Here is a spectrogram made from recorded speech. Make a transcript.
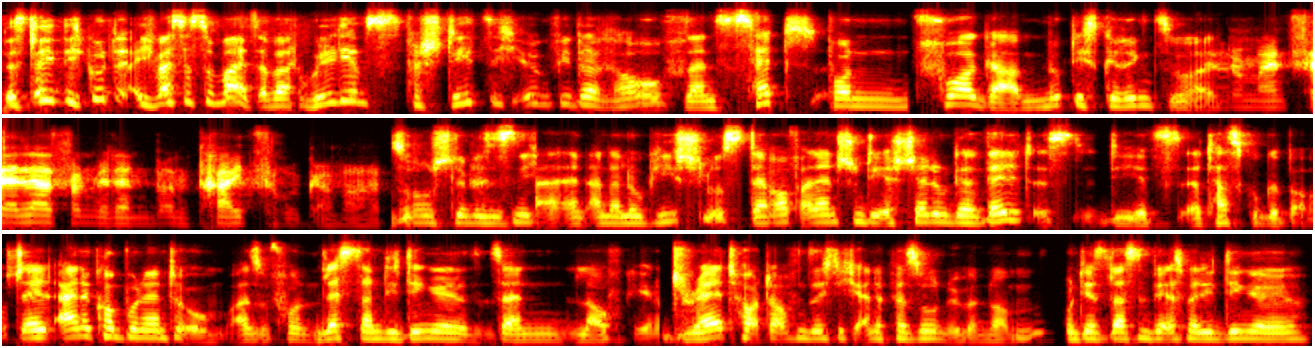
Das klingt nicht gut, ich weiß, was du meinst, aber Williams versteht sich irgendwie darauf, sein Set von Vorgaben möglichst gering zu halten. Wenn du meinst Seller, von wir dann beim 3 zurück erwarten. So schlimm ist es nicht. Ein Analogieschluss darauf allein schon die Erstellung der Welt ist, die jetzt äh, Tasco gebaut. Stellt eine Komponente um, also von lässt dann die Dinge seinen Lauf gehen. Dread hat offensichtlich eine Person übernommen. Und jetzt lassen wir erstmal die Dinge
